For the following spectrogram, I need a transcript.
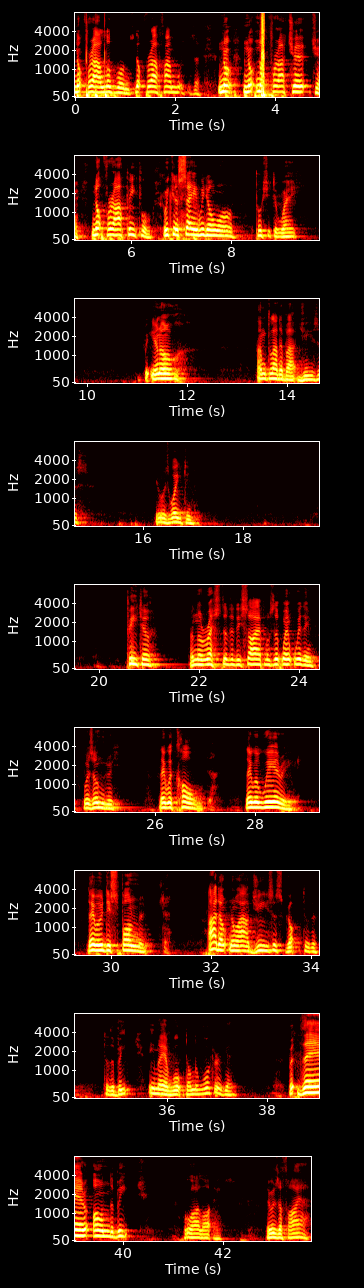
Not for our loved ones, not for our families, not, not, not for our church, not for our people. We can say we don't want, push it away. But you know, I'm glad about Jesus. He was waiting. Peter and the rest of the disciples that went with him was hungry. They were cold. They were weary. They were despondent. I don't know how Jesus got to the, to the beach. He may have walked on the water again. But there on the beach, oh, I like this, there was a fire.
